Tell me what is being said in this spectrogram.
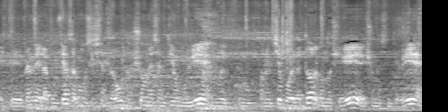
este, depende de la confianza, cómo se sienta uno. Yo me he sentido muy bien con, con el Chepo de la Torre cuando llegué, yo me sentí bien.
